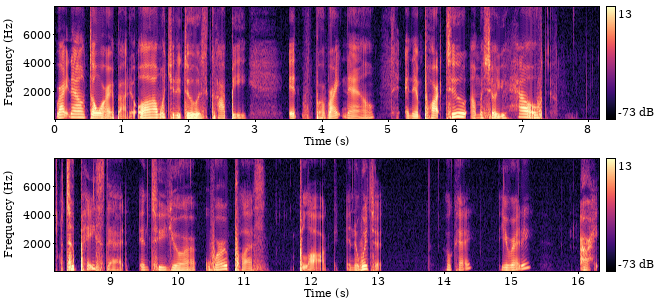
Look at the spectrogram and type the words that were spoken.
Right now, don't worry about it. All I want you to do is copy it for right now. And in part two, I'm going to show you how to paste that into your WordPress blog in the widget. Okay? You ready? All right.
